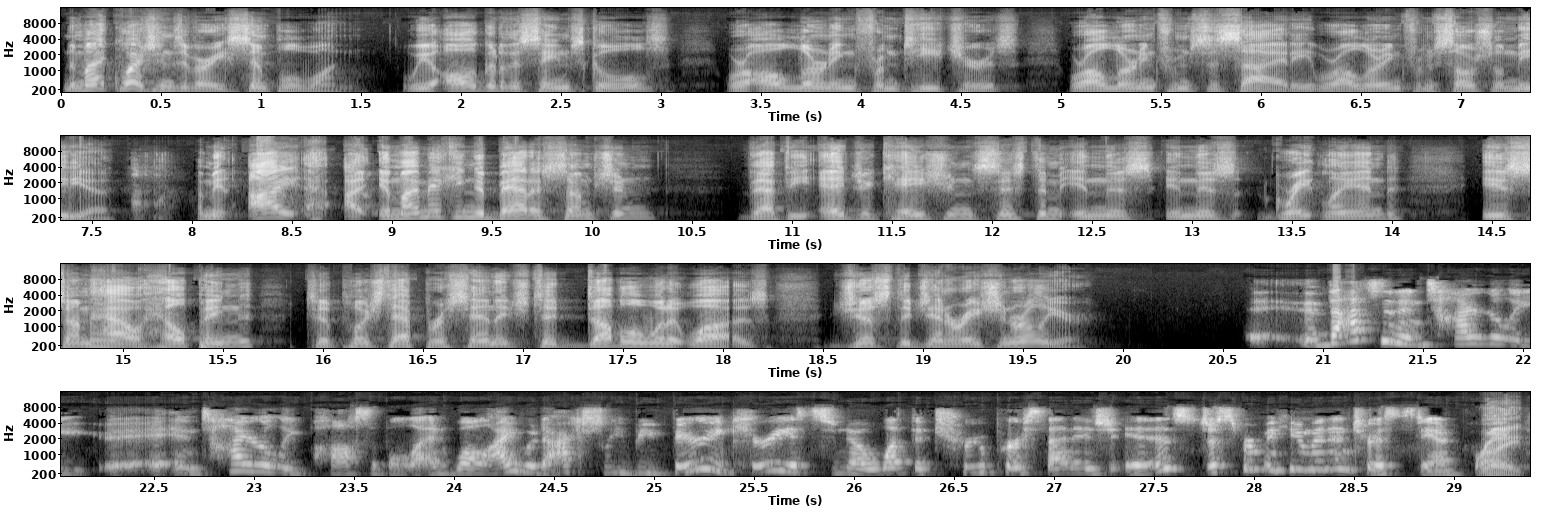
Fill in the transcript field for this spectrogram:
Now, my question is a very simple one. We all go to the same schools. We're all learning from teachers. We're all learning from society. We're all learning from social media. I mean, I, I am I making a bad assumption that the education system in this in this great land is somehow helping to push that percentage to double what it was just the generation earlier? that's an entirely entirely possible and while i would actually be very curious to know what the true percentage is just from a human interest standpoint Right.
